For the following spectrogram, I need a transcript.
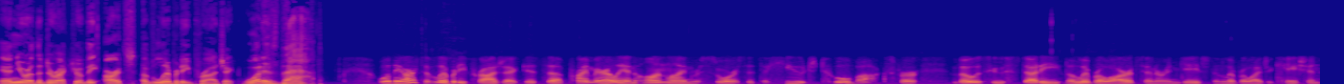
and you are the director of the Arts of Liberty Project. What is that? Well, the Arts of Liberty Project is uh, primarily an online resource. It's a huge toolbox for those who study the liberal arts and are engaged in liberal education.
